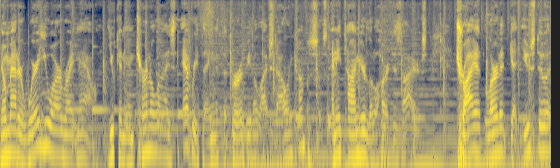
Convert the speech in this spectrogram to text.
No matter where you are right now, you can internalize everything that the Pura Vida lifestyle encompasses anytime your little heart desires. Try it, learn it, get used to it.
